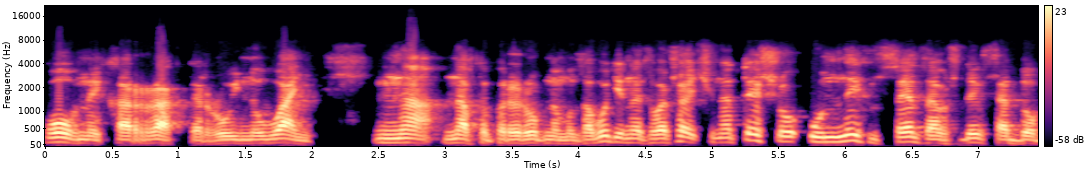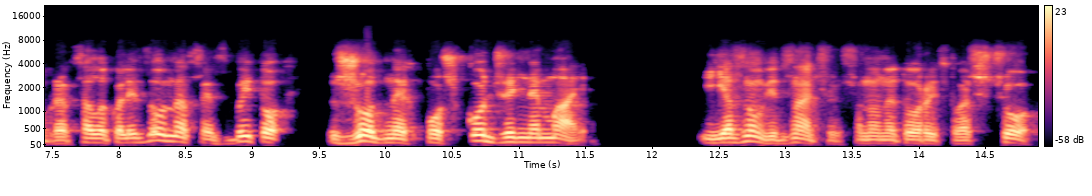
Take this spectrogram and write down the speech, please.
повний характер руйнувань на нафтопереробному заводі, незважаючи на те, що у них все завжди все добре, все локалізовано, все збито, жодних пошкоджень немає. І я знов відзначу, шановне товариство, що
